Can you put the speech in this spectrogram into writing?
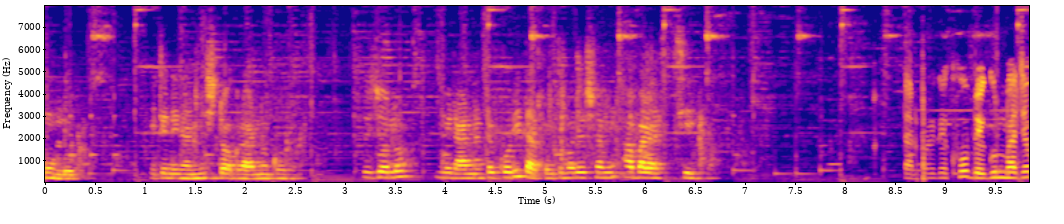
মূলো। এটা নিরামিষ টক রান্না করব। তো চলো, আমি রান্নাটা করি, তারপরে তোমাদের সঙ্গে আবার আসছি। তারপরে দেখো, বেগুন ভাজা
